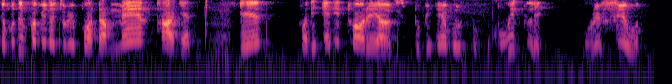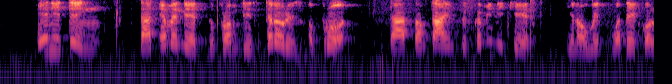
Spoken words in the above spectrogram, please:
the Muslim community report, the main target is for the editorials to be able to quickly refute anything that emanates from these terrorists abroad that sometimes communicate, you know, with what they call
